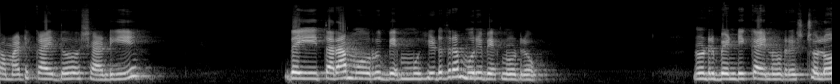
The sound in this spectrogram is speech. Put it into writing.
ಟೊಮಾಟಿಕಾಯ್ದು ಶಾಂಡ್ಗಿ. ದ ಈ ಥರ ಮೂರು ಬೆ ಹಿಡಿದ್ರೆ ಮುರಿಬೇಕು ನೋಡ್ರಿ ಅವು. ನೋಡ್ರಿ ಬೆಂಡೆಕಾಯಿ ನೋಡ್ರಿ ಎಷ್ಟು ಚಲೋ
